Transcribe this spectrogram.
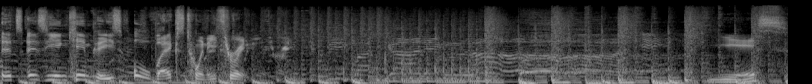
it's Izzy and Kempy's All Blacks 23. Yes,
